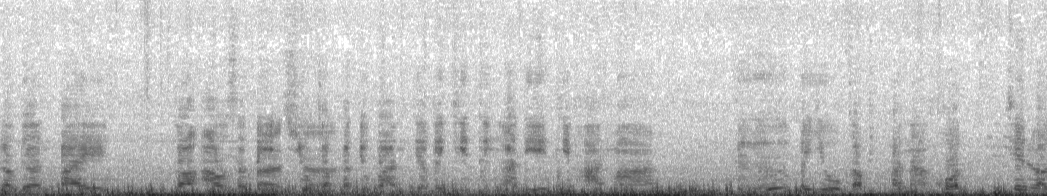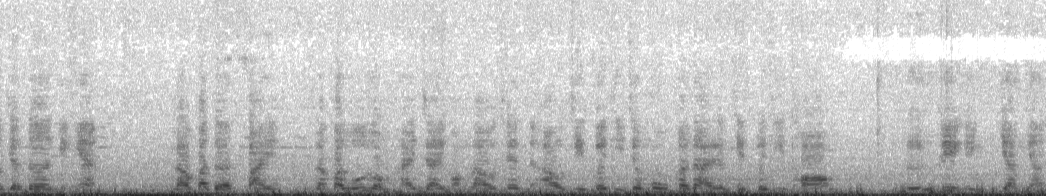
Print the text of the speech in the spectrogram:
เราเดินไป ก็เอาสติอยู่กับปัจจุบันอย่าไปคิดถึงอดีตที่ผ่านมา หรือไปอยู่กับอนาคต เช่นเราจะเดินอย่างเงี้ยเราก็เดินไป แล้วก็รู้ลมหายใจของเรา เช่น เอาจิตไว้ที่จมูกก็ได้หรือจิตไว้ที่ท้อง หรือเรียกอีกอย่างอย่าง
